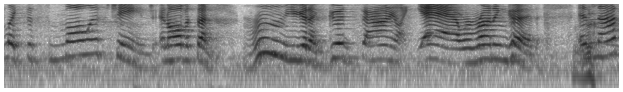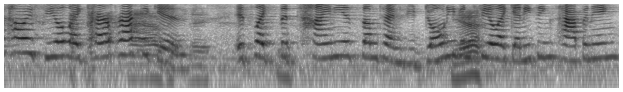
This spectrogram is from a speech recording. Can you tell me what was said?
like the smallest change, and all of a sudden, mm, you get a good sound. You're like, yeah, we're running good. And that's how I feel like chiropractic is. It's like the tiniest. Sometimes you don't even yeah. feel like anything's happening,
